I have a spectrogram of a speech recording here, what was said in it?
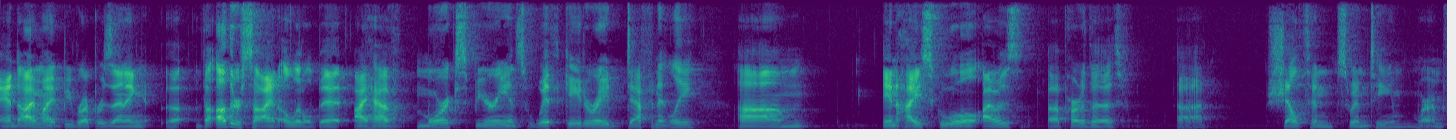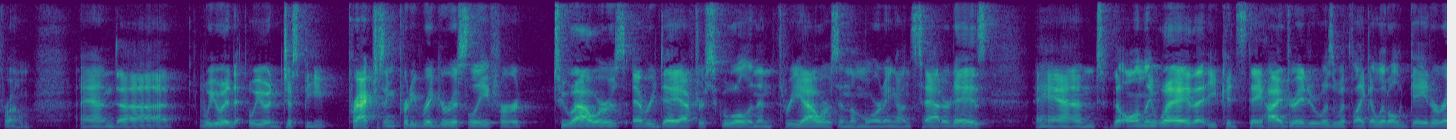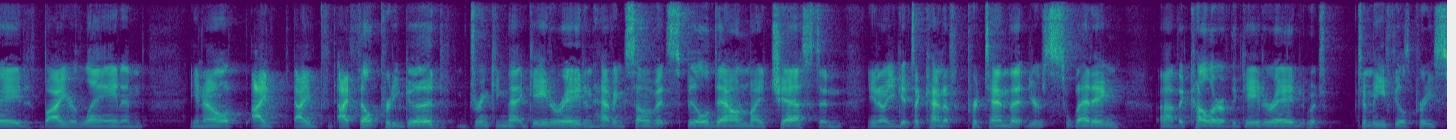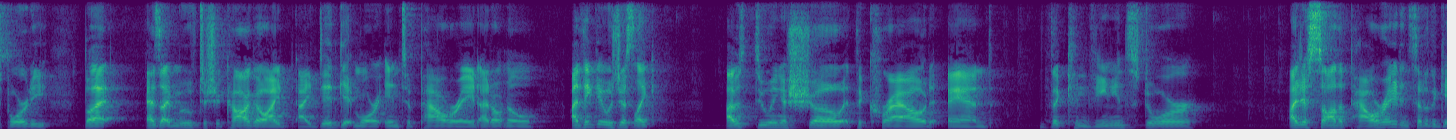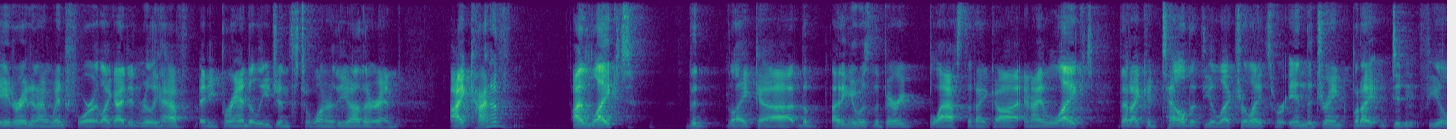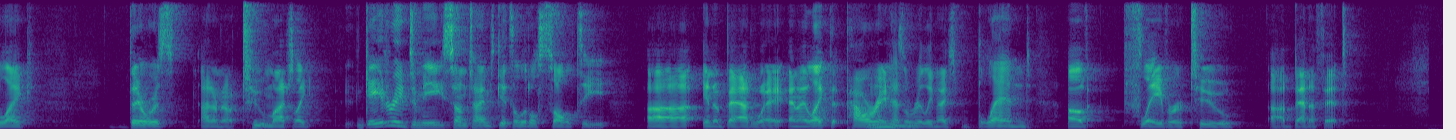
and I might be representing uh, the other side a little bit. I have more experience with Gatorade, definitely. Um, in high school, I was uh, part of the uh, Shelton swim team where I'm from, and uh, we would we would just be practicing pretty rigorously for two hours every day after school, and then three hours in the morning on Saturdays. And the only way that you could stay hydrated was with like a little Gatorade by your lane and you know, I I I felt pretty good drinking that Gatorade and having some of it spill down my chest, and you know, you get to kind of pretend that you're sweating uh, the color of the Gatorade, which to me feels pretty sporty. But as I moved to Chicago, I I did get more into Powerade. I don't know. I think it was just like I was doing a show at the crowd and the convenience store I just saw the Powerade instead of the Gatorade and I went for it. Like I didn't really have any brand allegiance to one or the other. And I kind of I liked the like uh the I think it was the berry blast that I got. And I liked that I could tell that the electrolytes were in the drink, but I didn't feel like there was I don't know, too much. Like Gatorade to me sometimes gets a little salty uh in a bad way and I like that Powerade mm. has a really nice blend of flavor to uh, benefit.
